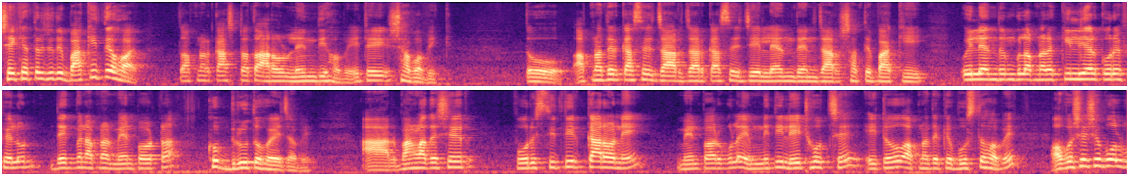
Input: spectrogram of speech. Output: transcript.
সেই ক্ষেত্রে যদি বাকিতে হয়, তো আপনার কাজটা তো আরও লেন্দি হবে, এটাই স্বাভাবিক। তো আপনাদের কাছে, যার যার কাছে যে লেনদেন, যার সাথে বাকি, ওই লেনদেনগুলো আপনারা ক্লিয়ার করে ফেলুন, দেখবেন আপনার মেন পাওয়ারটা খুব দ্রুত হয়ে যাবে। আর বাংলাদেশের পরিস্থিতির কারণে মেন পাওয়ারগুলো এমনিতেই লেট হচ্ছে, এটাও আপনাদেরকে বুঝতে হবে। অবশেষে বলব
